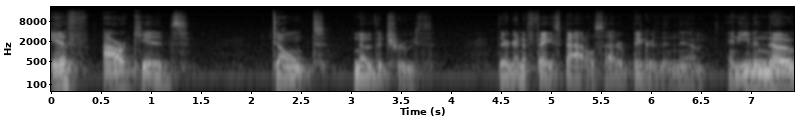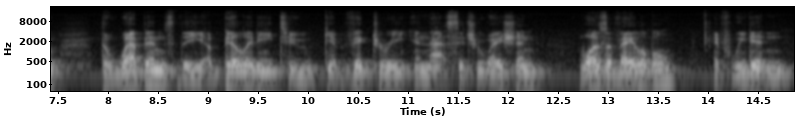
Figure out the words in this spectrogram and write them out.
if our kids don't know the truth, they're going to face battles that are bigger than them. And even though the weapons, the ability to get victory in that situation was available, if we didn't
